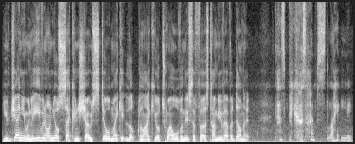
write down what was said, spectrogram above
You genuinely, even on your second show, still make it look like you're 12 and it's the first time you've ever done it. That's because I'm slightly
